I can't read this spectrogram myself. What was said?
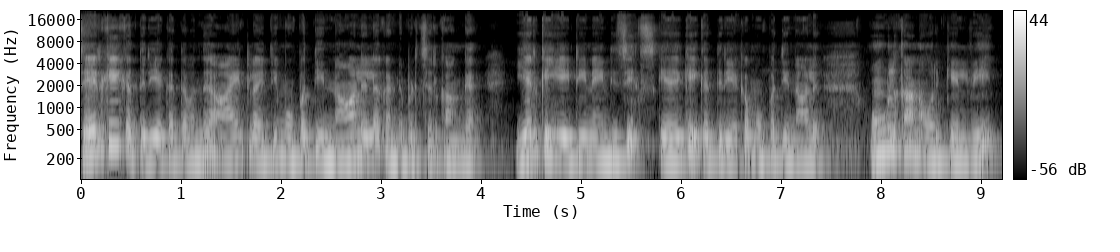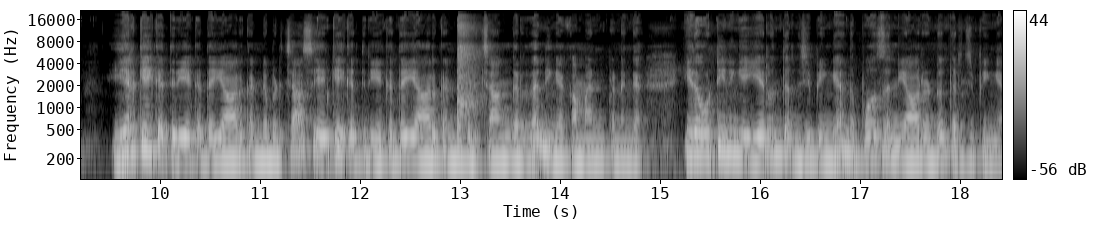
செயற்கை கத்திரியக்கத்தை வந்து ஆயிரத்தி தொள்ளாயிரத்தி முப்பத்தி நாலில் கண்டுபிடிச்சிருக்காங்க. இயற்கை எயிட்டீன் நைன்டி சிக்ஸ் இயற்கை கத்திரியக்கம் முப்பத்தி நாலு. உங்களுக்கான ஒரு கேள்வி இயற்கை கத்திரியக்கத்தை யார் கண்டுபிடிச்சா செயற்கை கத்திரியக்கத்தை யார் கண்டுபிடிச்சாங்கிறத நீங்கள் கமெண்ட் பண்ணுங்கள் இதை ஒட்டி நீங்கள் ஏறும் தெரிஞ்சுப்பீங்க அந்த பர்சன் யாருன்றும் தெரிஞ்சுப்பீங்க.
